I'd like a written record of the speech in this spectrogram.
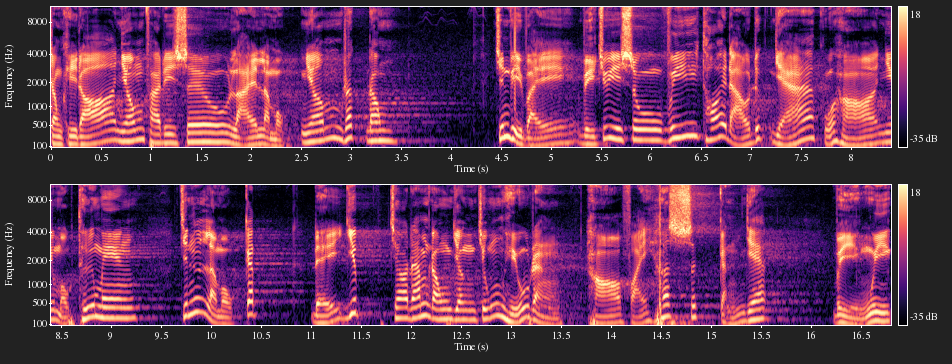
Trong khi đó, nhóm Pharisêu lại là một nhóm rất đông. Chính vì vậy, vị Chúa Giêsu ví thói đạo đức giả của họ như một thứ men, chính là một cách để giúp cho đám đông dân chúng hiểu rằng họ phải hết sức cảnh giác vì nguy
